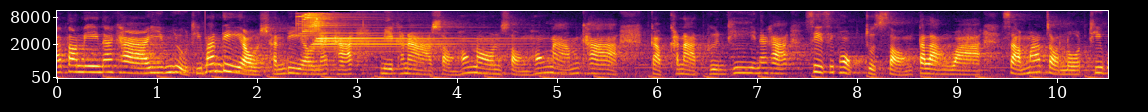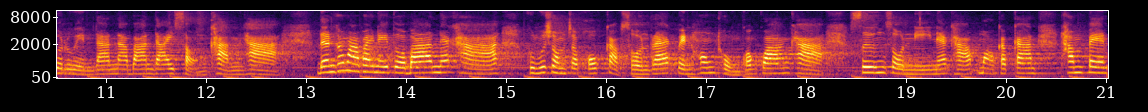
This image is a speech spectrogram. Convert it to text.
และตอนนี้นะคะ ยิ้มอยู่ที่บ้านเดี่ยวชั้นเดียวนะคะ มีขนาด 2 ห้องนอน 2 ห้องน้ำค่ะ กับขนาดพื้นที่นะคะ 46.2 ตารางวา สามารถจอดรถที่บริเวณด้านหน้าบ้านได้ 2 คันค่ะ เดินเข้ามาภายในตัวบ้านนะคะ คุณผู้ชมจะพบกับโซนแรกเป็นห้องโถงกว้างๆค่ะ ซึ่งโซนนี้นะคะเหมาะกับการทำเป็น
